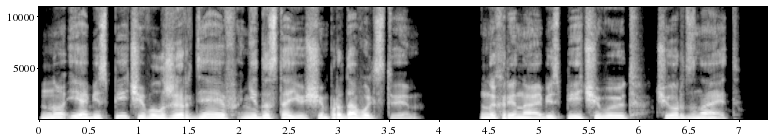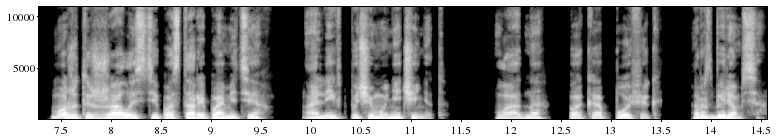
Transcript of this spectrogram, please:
но и обеспечивал жердяев недостающим продовольствием. Нахрена обеспечивают, черт знает. Может, из жалости по старой памяти. А лифт почему не чинят? Ладно, пока пофиг. Разберемся.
